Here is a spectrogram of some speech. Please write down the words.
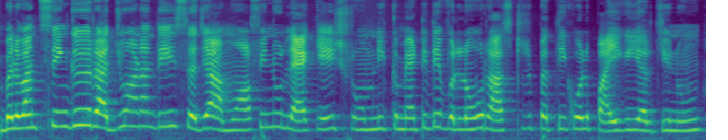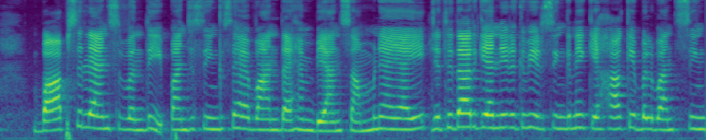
ਬਲਵੰਤ ਸਿੰਘ ਰਾਜੂਆਣਾ ਦੀ ਸਜ਼ਾ ਮੁਆਫੀ ਨੂੰ ਲੈ ਕੇ ਸ਼੍ਰੋਮਣੀ ਕਮੇਟੀ ਦੇ ਵੱਲੋਂ ਰਾਸ਼ਟਰਪਤੀ ਕੋਲ ਪਾਈ ਗਈ ਅਰਜ਼ੀ ਨੂੰ ਵਾਪਸ ਲੈਣ ਸੰਬੰਧੀ ਪੰਜ ਸਿੰਘ ਸਹਿਬਾਨ ਦਾ ਅਹਿਮ ਬਿਆਨ ਸਾਹਮਣੇ ਆਇਆ ਹੈ ਜਥੇਦਾਰ ਗਿਆਨੀ ਰਘਵੀਰ ਸਿੰਘ ਨੇ ਕਿਹਾ ਕਿ ਬਲਵੰਤ ਸਿੰਘ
